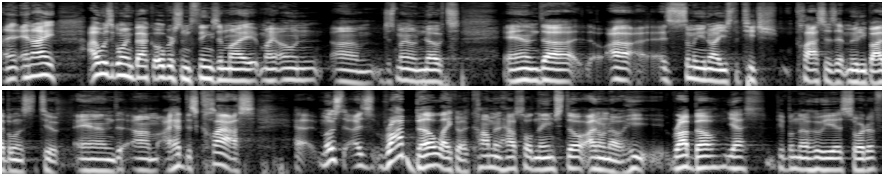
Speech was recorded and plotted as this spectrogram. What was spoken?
And, and I, I was going back over some things in my, my own, um, just my own notes. And uh, uh, as some of you know, I used to teach classes at Moody Bible Institute. And um, I had this class. Uh, most is Rob Bell like a common household name still? I don't know. He Rob Bell, yes, people know who he is, sort of.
